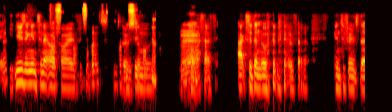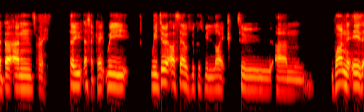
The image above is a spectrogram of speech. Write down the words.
I, using Internet Archive. So someone, oh, accidental bit of uh, interference there, but um, sorry. So that's okay. We we do it ourselves because we like to. Um, one is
